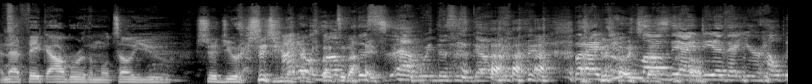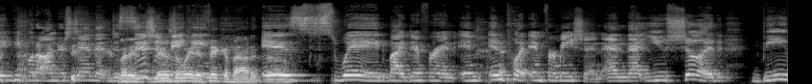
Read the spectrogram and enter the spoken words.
and that fake algorithm will tell you should you or should you I not don't go love to this how we- this is going, but I do love the dumb. idea that you're helping people to understand that decision making way to think about it, though. is swayed by different in, input information, and that you should be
